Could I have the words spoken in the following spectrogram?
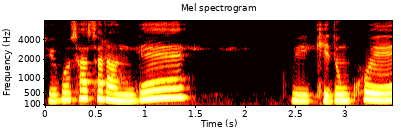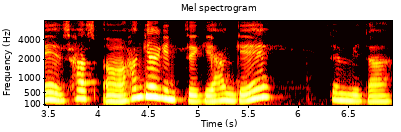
그리고 사슬 한 개, 이 기둥코에 사, 어, 한결긴뜨기 한 개 뜹니다.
